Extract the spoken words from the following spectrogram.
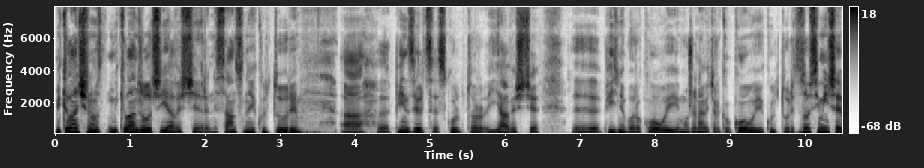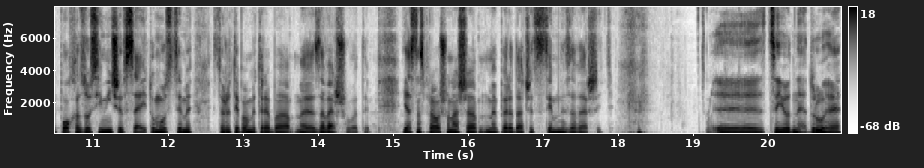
Мікеланджело, Мікеланджело це явище ренесансної культури, а е, Пінзель це скульптор, явище е, пізньобарокової, може навіть рококової культури. Це зовсім інша епоха, зовсім інше все. І тому з цими стереотипами треба е, завершувати. Ясна справа, що наша передача з цим не завершить. Е, Це і одне. Друге,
